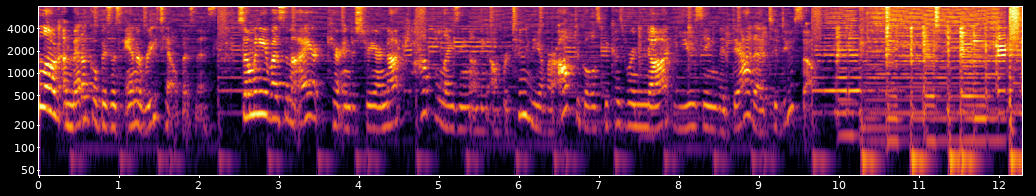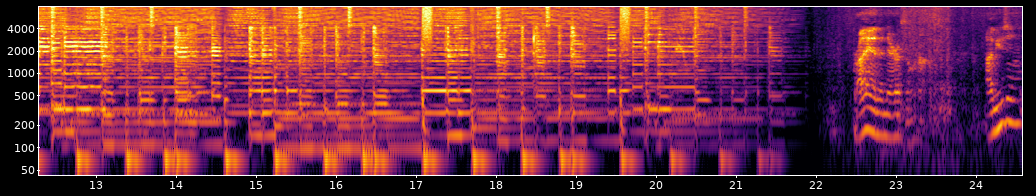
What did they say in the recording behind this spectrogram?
alone a medical business and a retail business. So many of us in the eye care industry are not capitalizing on the opportunity of our opticals because we're not using the data to do so. Brian in Arizona. I'm using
